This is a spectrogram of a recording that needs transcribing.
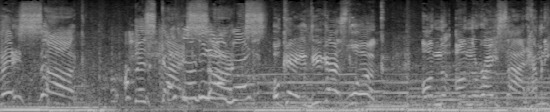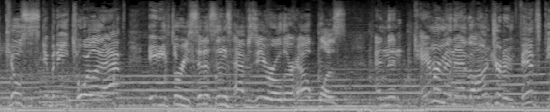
They suck. This guy sucks. Okay, if you guys look on the on the right side, how many kills does Skibidi Toilet have? 83. Citizens have zero. They're helpless. And then cameramen have 150.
